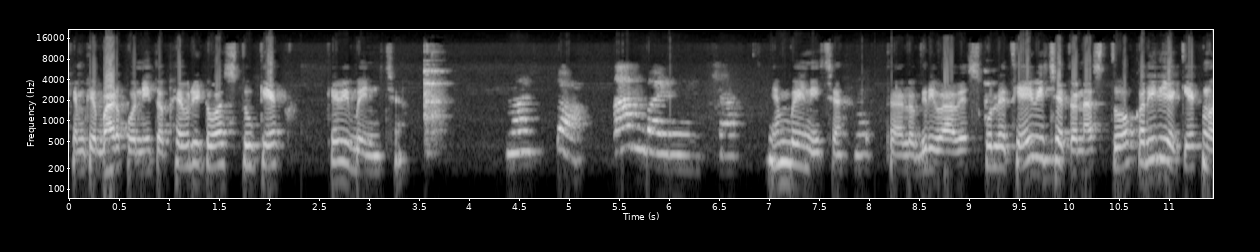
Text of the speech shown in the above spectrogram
કેમ કે બાળકોની તો ફેવરિટ વસ્તુ કેક કેવી બની છે? એમ બની છે. ચાલો ગ્રીવા હવે સ્કૂલેથી આવી છે તો નાસ્તો કરી લઈએ કેકનો.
